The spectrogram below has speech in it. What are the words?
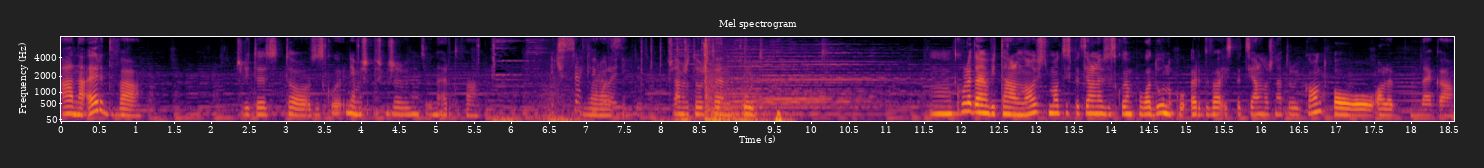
A, na R2. Czyli to jest to. Zyskuje. Nie, myślę, że wyjdę sobie na R2. Exactly Dwa I razy. Myślałam, że to już ten ult. Mm, Kule dają witalność, mocy specjalne zyskują po ładunku R2 i specjalność na trójkąt. O, ale mega.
